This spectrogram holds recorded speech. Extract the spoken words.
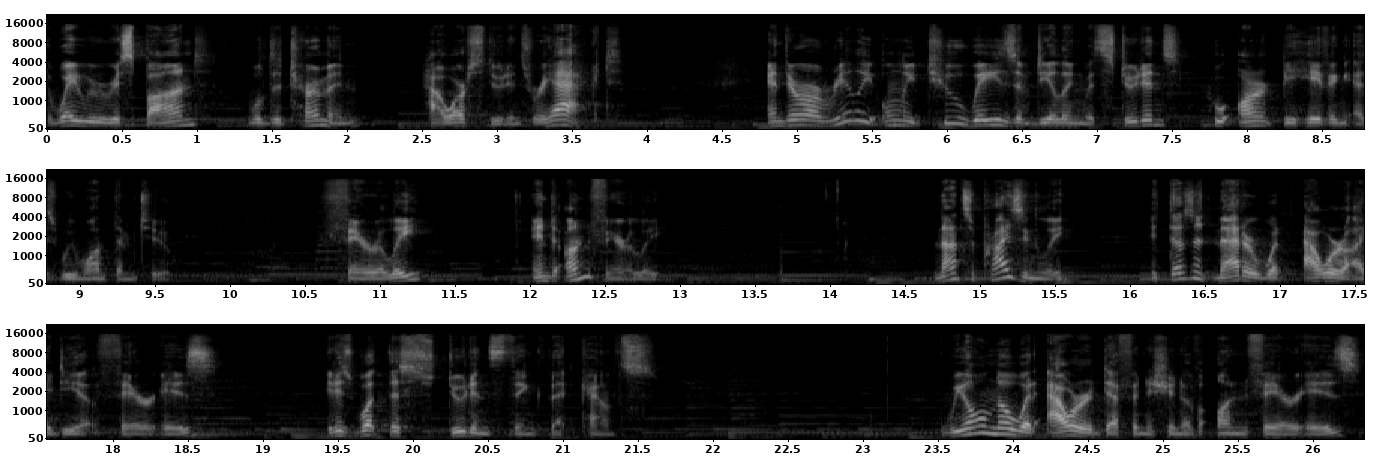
The way we respond will determine how our students react. And there are really only two ways of dealing with students who aren't behaving as we want them to fairly and unfairly. Not surprisingly, it doesn't matter what our idea of fair is, it is what the students think that counts. We all know what our definition of unfair is,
